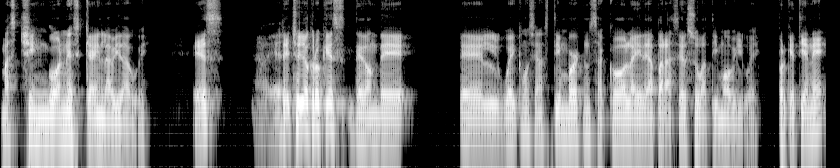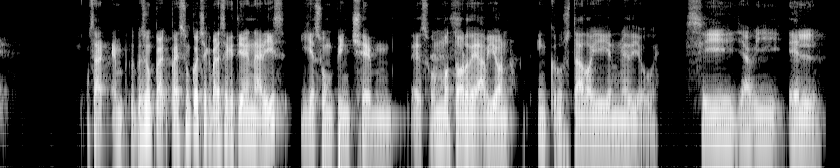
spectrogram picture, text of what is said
más chingones que hay en la vida, güey. Es, de hecho yo creo que es de donde el güey, ¿cómo se llama? Tim Burton sacó la idea para hacer su batimóvil, güey. Porque tiene o sea, em, es un, es un, coche que parece que tiene nariz y es un pinche. Mm, es un ah, motor de avión incrustado ahí en medio, güey. Sí, ya vi el.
